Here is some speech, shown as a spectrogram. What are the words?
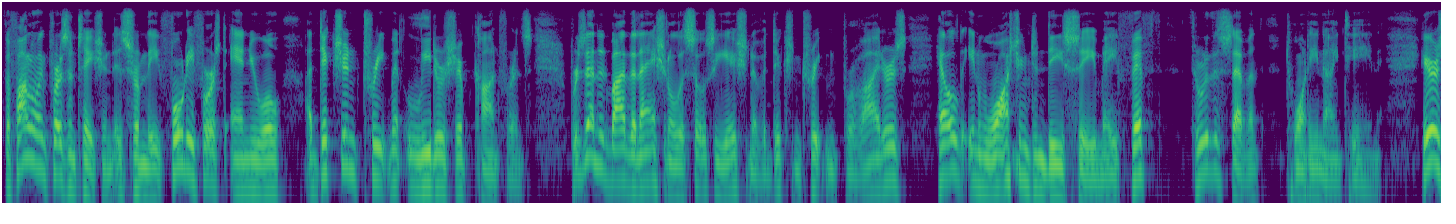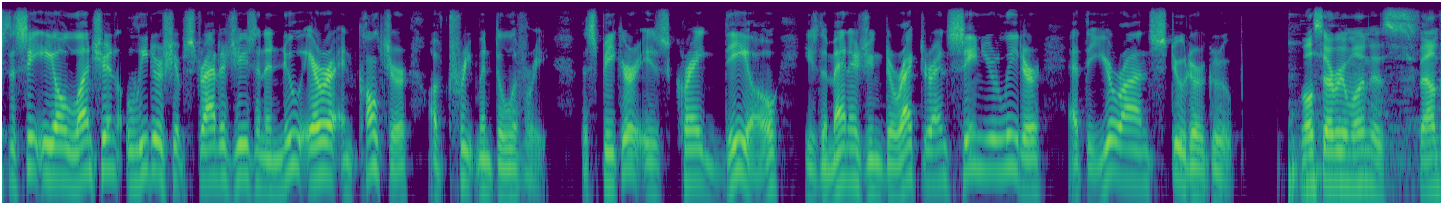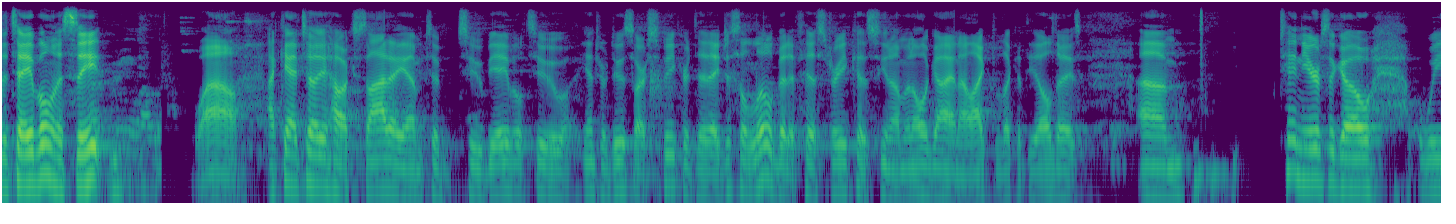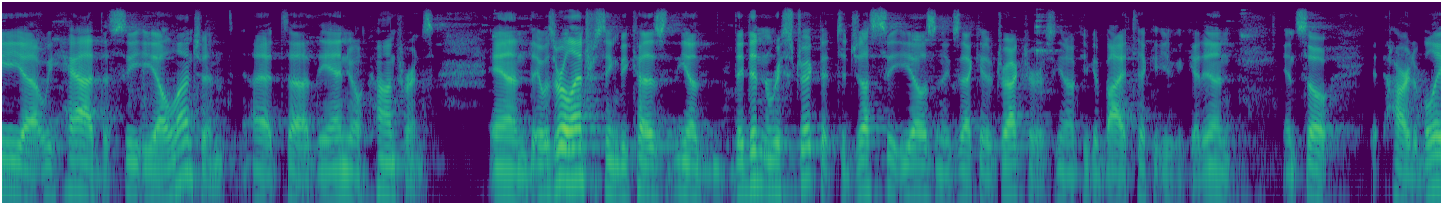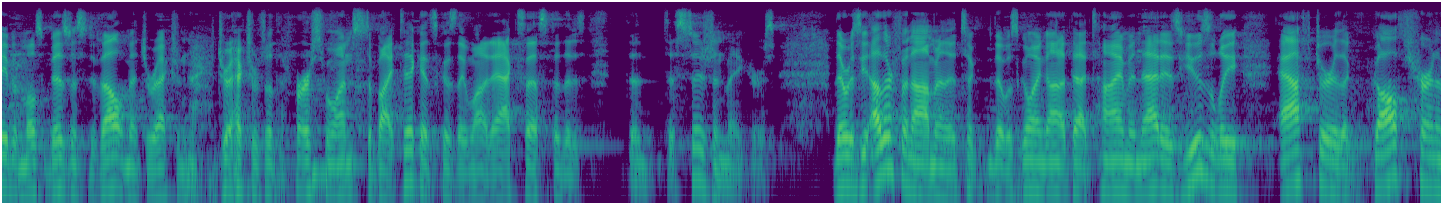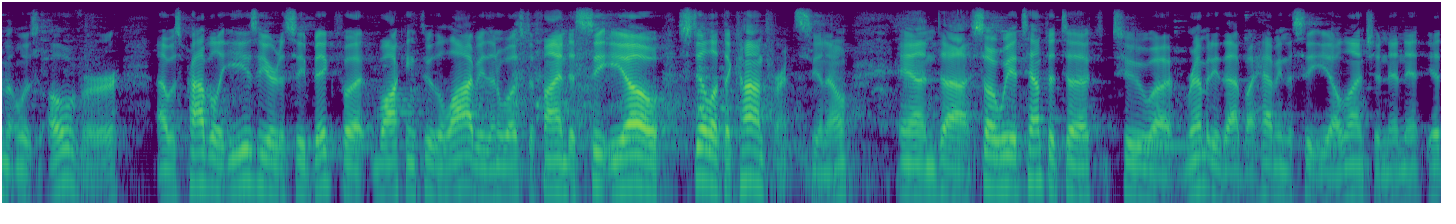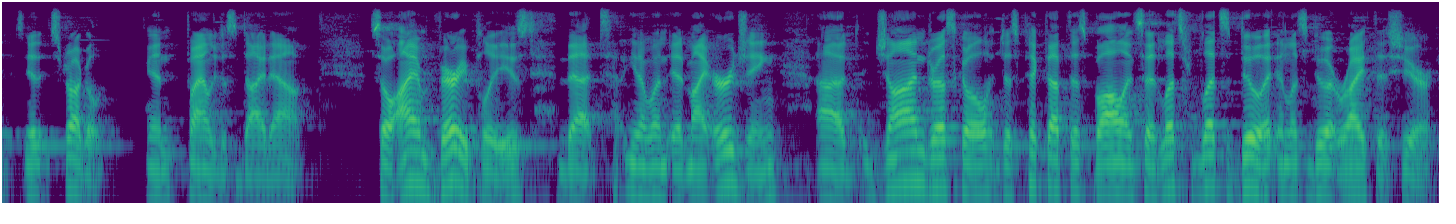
The following presentation is from the 41st Annual Addiction Treatment Leadership Conference, presented by the National Association of Addiction Treatment Providers, held in Washington, D.C., May 5th through the 7th, 2019. Here's the CEO Luncheon Leadership Strategies in a New Era and Culture of Treatment Delivery. The speaker is Craig Deao. He's the Managing Director and Senior Leader at the Huron Studer Group. Most everyone has found a table and a seat. Wow. I can't tell you how excited I am to, to be able to introduce our speaker today. Just a little bit of history, because you know I'm an old guy and I like to look at the old days. Um, Ten years ago, we uh, we had the CEO luncheon at uh, the annual conference, and it was real interesting because you know they didn't restrict it to just CEOs and executive directors. You know, if you could buy a ticket, you could get in, and so hard to believe, but most business development direction, directors were the first ones to buy tickets because they wanted access to the, the decision makers. There was the other phenomenon that, took, that was going on at that time, and that is usually after the golf tournament was over, uh, it was probably easier to see Bigfoot walking through the lobby than it was to find a CEO still at the conference, you know. And uh, so we attempted to, to uh, remedy that by having the CEO luncheon, and it, it, it struggled and finally just died out. So I am very pleased that, you know, when, at my urging, uh, John Driscoll just picked up this ball and said, let's, let's do it, and let's do it right this year.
